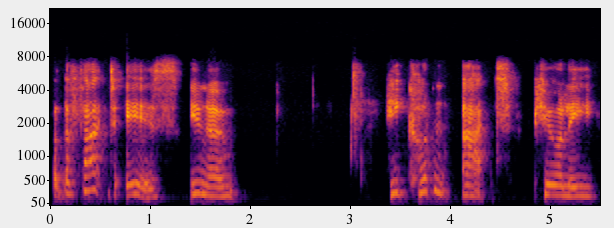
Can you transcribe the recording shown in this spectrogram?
But the fact is, you know, he couldn't act purely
